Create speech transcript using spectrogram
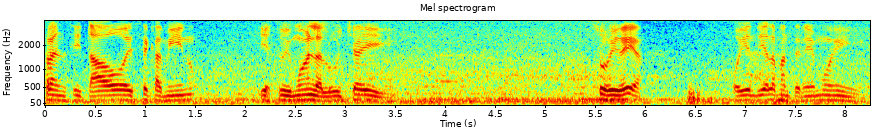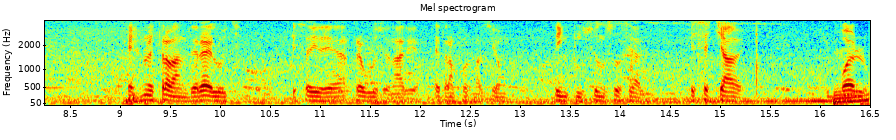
transitado ese camino y estuvimos en la lucha y sus ideas. Hoy en día las mantenemos y es nuestra bandera de lucha, esa idea revolucionaria de transformación, de inclusión social. Ese es Chávez, el pueblo.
